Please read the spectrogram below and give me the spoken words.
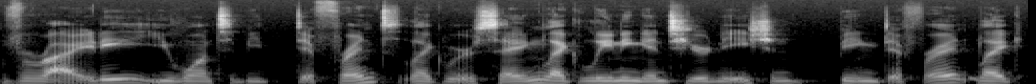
variety. You want to be different like we were saying like leaning into your niche and being different. Like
